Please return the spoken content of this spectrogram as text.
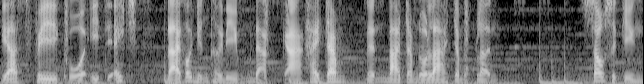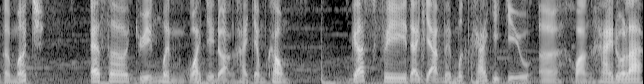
gas fee của ETH đã có những thời điểm đạt cả 200 đến 300 đô la cho một lệnh. Sau sự kiện The Merge, Ether chuyển mình qua giai đoạn 2.0. Gas fee đã giảm về mức khá dễ chịu ở khoảng 2 đô la.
